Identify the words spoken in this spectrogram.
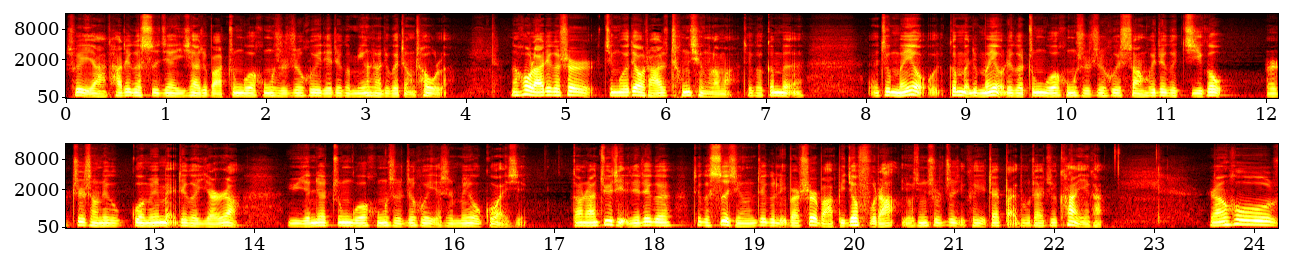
所以呀，他这个事件一下就把中国红十字会的这个名声就给整臭了。那后来这个事儿经过调查就澄清了嘛，这个根本，就没有根本就没有这个中国红十字会商会这个机构，而自称这个郭美美这个人儿啊，与人家中国红十字会也是没有关系。当然，具体的这个这个事情，这个里边事儿吧比较复杂，有兴趣自己可以在百度再去看一看。然后，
